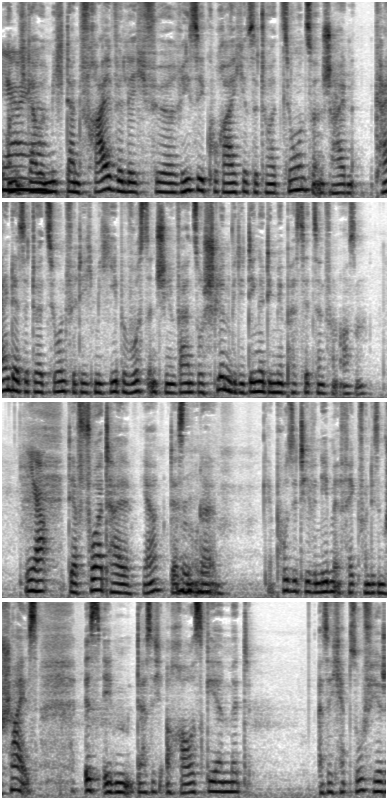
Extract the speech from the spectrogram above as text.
Ja, und ich ja. glaube, mich dann freiwillig für risikoreiche Situationen zu entscheiden, keine der Situationen, für die ich mich je bewusst entschieden, waren so schlimm wie die Dinge, die mir passiert sind von außen. Ja. Der Vorteil, ja, dessen mhm. oder der positive Nebeneffekt von diesem Scheiß ist eben, dass ich auch rausgehe mit, also ich habe so viel,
